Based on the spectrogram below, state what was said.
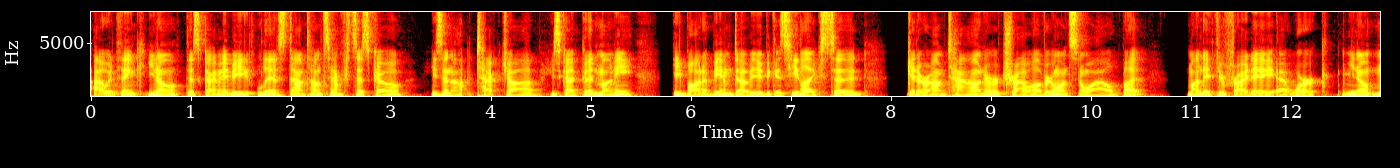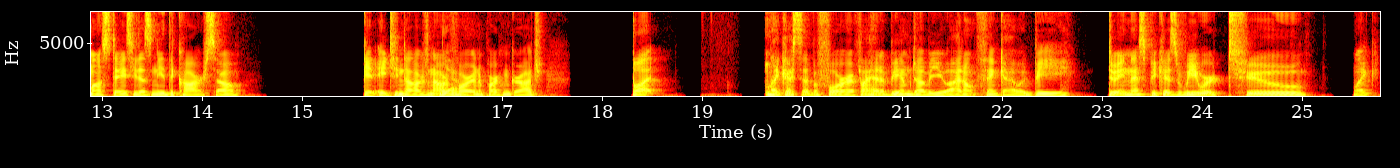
I would think you know this guy maybe lives downtown San Francisco. He's in a tech job. He's got good money. He bought a BMW because he likes to get around town or travel every once in a while. But Monday through Friday at work, you know, most days he doesn't need the car, so get eighteen dollars an hour Yeah. for it in a parking garage. But like I said before, if I had a BMW, I don't think I would be doing this because we were two like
